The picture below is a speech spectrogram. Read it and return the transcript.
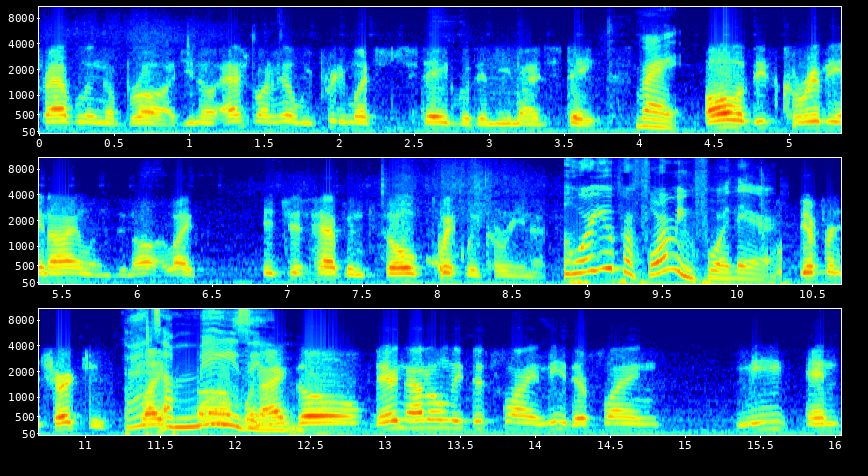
traveling abroad. You know, Ashmont Hill, we pretty much stayed within the United States. Right. All of these Caribbean islands and all, like, it just happened so quickly, Karina. Who are you performing for there? Different churches. That's like, amazing. when I go, they're not only just flying me, they're flying me and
